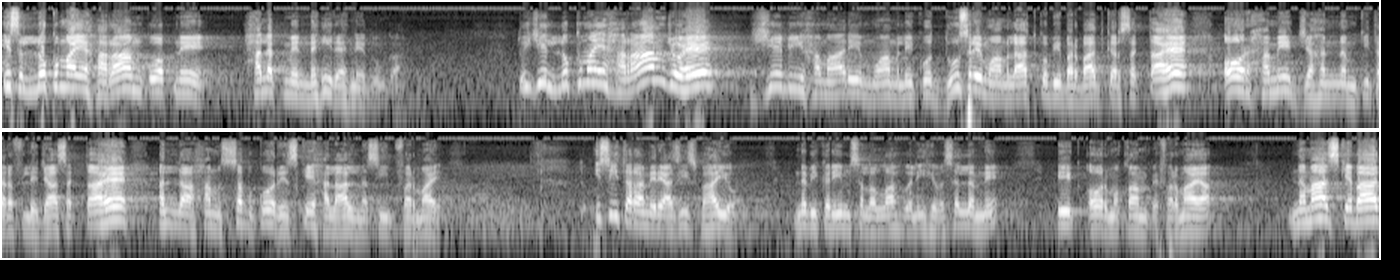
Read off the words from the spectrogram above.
اس لکمہ حرام کو اپنے حلق میں نہیں رہنے دوں گا۔ تو یہ لکمہ حرام جو ہے یہ بھی ہمارے معاملے کو دوسرے معاملات کو بھی برباد کر سکتا ہے اور ہمیں جہنم کی طرف لے جا سکتا ہے۔ اللہ ہم سب کو رزق حلال نصیب فرمائے۔ تو اسی طرح میرے عزیز بھائیوں نبی کریم صلی اللہ علیہ وسلم نے ایک اور مقام پہ فرمایا، نماز کے بعد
